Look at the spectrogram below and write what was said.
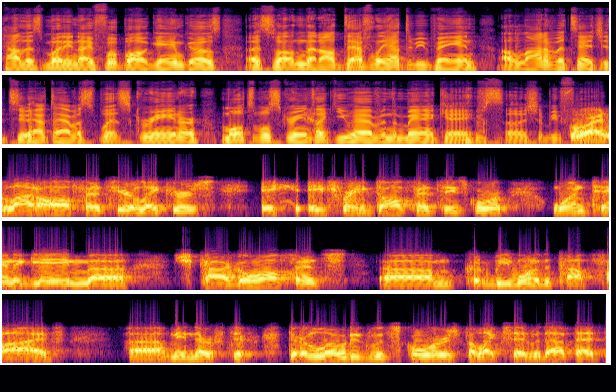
how this Monday night football game goes, uh, something that I'll definitely have to be paying a lot of attention to. Have to have a split screen or multiple screens like you have in the man cave. So it should be fun. Right. A lot of offense here. Lakers, eighth ranked offense. They score 110 a game. Uh, Chicago offense um, could be one of the top five. Uh, I mean, they're they're they're loaded with scores, but like I said, without that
